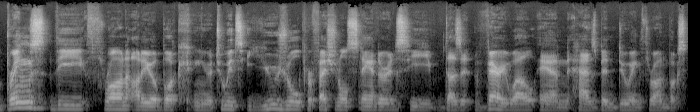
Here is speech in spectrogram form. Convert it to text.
Brings the Thrawn audiobook you know, to its usual professional standards. He does it very well and has been doing Thrawn books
